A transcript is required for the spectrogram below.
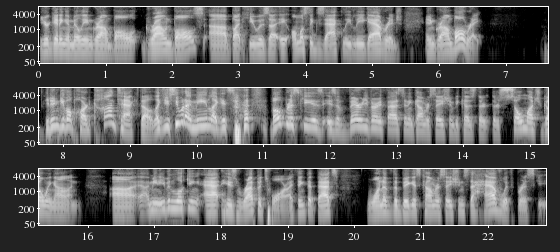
you're getting a million ground ball ground balls. Uh, but he was uh, a, almost exactly league average in ground ball rate. He didn't give up hard contact though. Like you see what I mean? Like it's Beau Brieske is is a very very fascinating conversation because there, there's so much going on. Uh, I mean, even looking at his repertoire, I think that that's one of the biggest conversations to have with Brieske.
